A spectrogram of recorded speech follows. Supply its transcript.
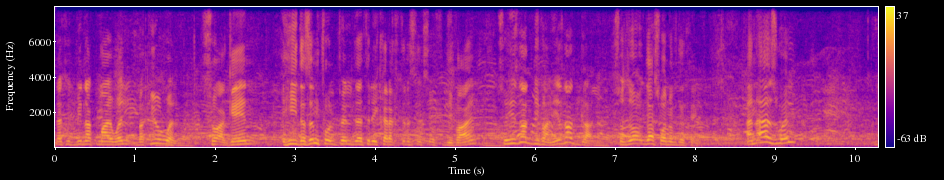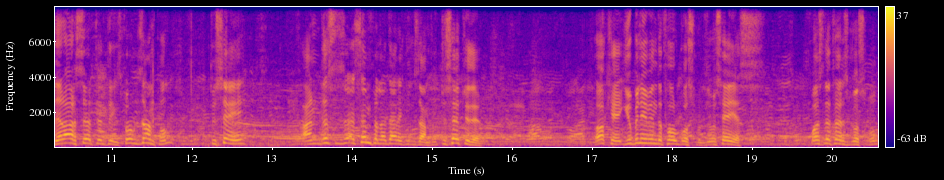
let it be not my will but your will. So again he doesn't fulfill the three characteristics of divine so he's not divine he's not god so that's one of the things and as well there are certain things. For example, to say, and this is a simple, a direct example, to say to them, okay, you believe in the four Gospels. They will say yes. What's the first Gospel?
